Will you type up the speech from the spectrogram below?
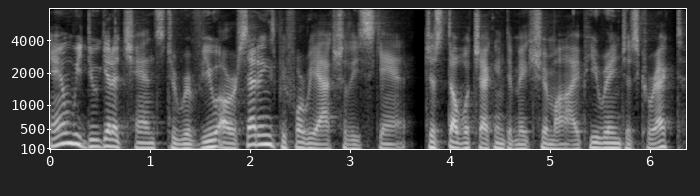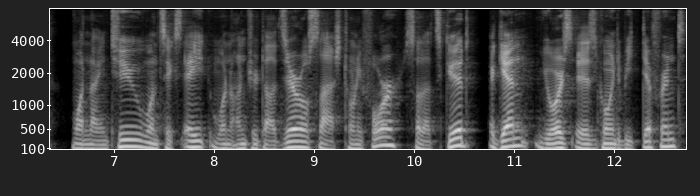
and we do get a chance to review our settings before we actually scan. Just double checking to make sure my IP range is correct. 192.168.100.0 slash 24, so that's good. Again, yours is going to be different,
